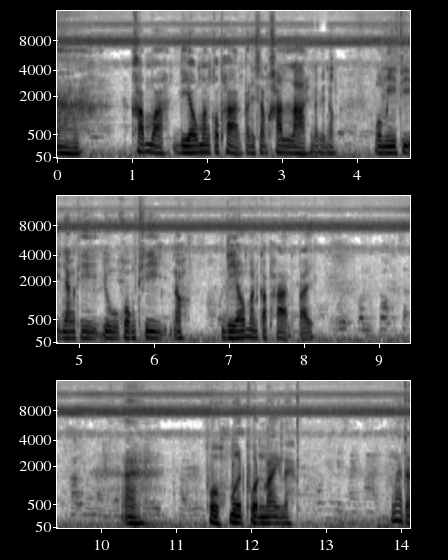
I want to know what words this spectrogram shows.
อ่าคำว่า เดี๋ยวมันก็ผ่านไปในสำคัญหลายนะพี่น้องโมมีที่ยังที่อยู่คงที่เนาะเดี๋ยวมันก็ผ่านไป อ่าโผมืดผลมาอีกแล้วน่าจะ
